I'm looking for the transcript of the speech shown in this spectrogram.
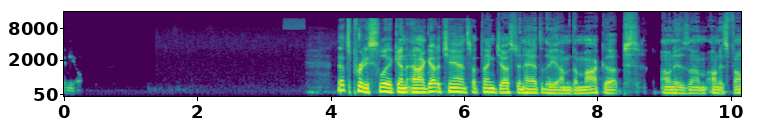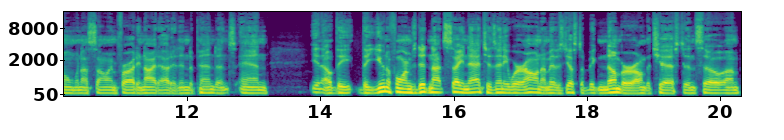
annual. That's pretty slick, and, and I got a chance. I think Justin had the um the mock-ups on his um on his phone when I saw him Friday night out at Independence, and you know the the uniforms did not say Natchez anywhere on them. It was just a big number on the chest, and so um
